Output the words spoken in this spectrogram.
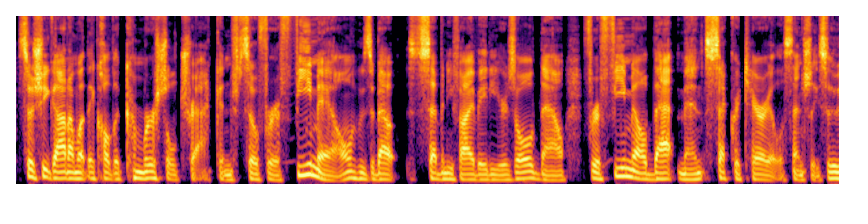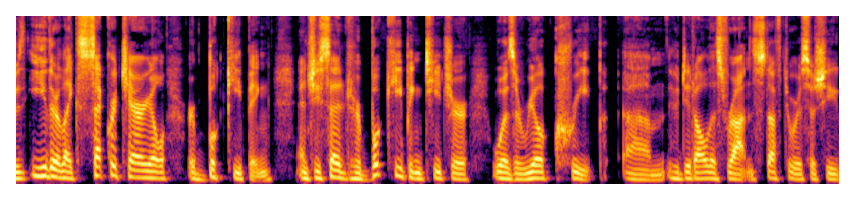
So she got on what they call the commercial track. And so for a female who's about 75, 80 years old now, for a female, that meant secretarial essentially. So it was either like secretarial or bookkeeping. And she said her bookkeeping teacher was a real creep um, who did all this rotten stuff to her. So she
